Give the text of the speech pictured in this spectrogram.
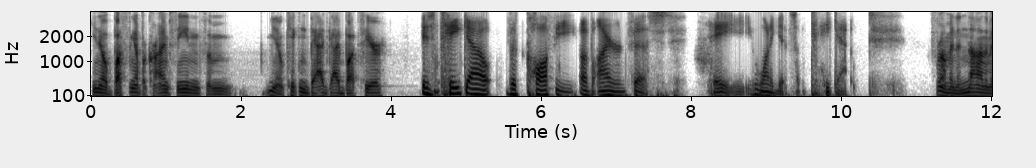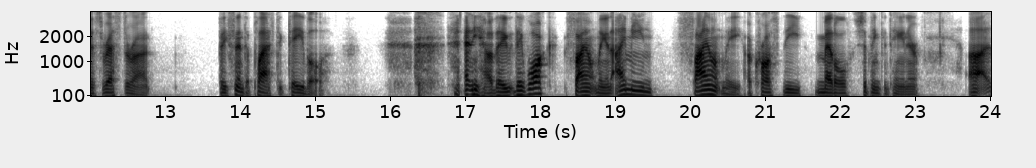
you know, busting up a crime scene and some, you know, kicking bad guy butts here? Is takeout the coffee of Iron Fist? Hey, you want to get some takeout? From an anonymous restaurant. They sent a plastic table. Anyhow, they, they walk silently, and I mean silently, across the metal shipping container. Uh,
